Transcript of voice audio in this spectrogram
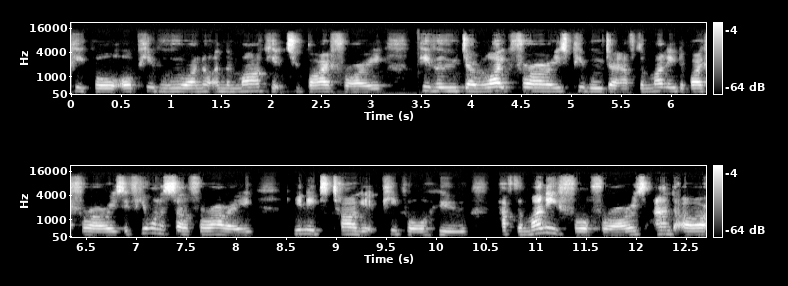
people or people who are not in the market to buy Ferrari, people who don't like Ferraris, people who don't have the money to buy Ferraris. If you want to sell a Ferrari, you need to target people who have the money for Ferraris and are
